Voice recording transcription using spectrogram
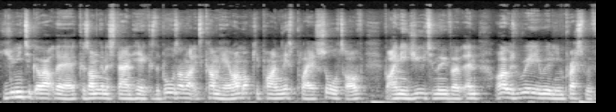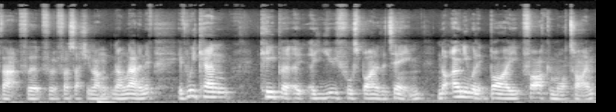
"You need to go out there because I'm going to stand here because the ball's unlikely to come here. I'm occupying this player, sort of, but I need you to move over." And I was really, really impressed with that for, for, for such a young, young lad. And if if we can keep a, a, youthful spine of the team, not only will it buy Farke more time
